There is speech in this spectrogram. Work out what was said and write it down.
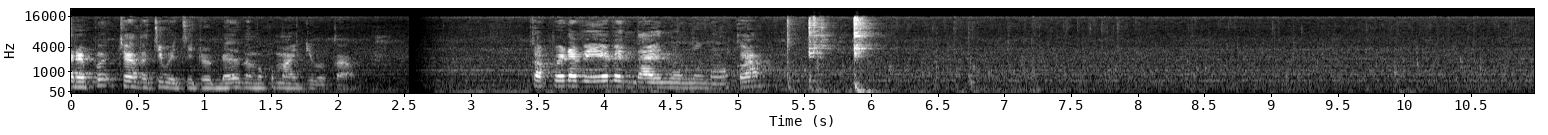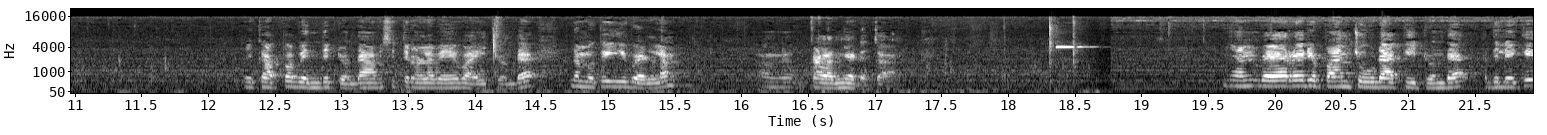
അരപ്പ് ചതച്ച് വെച്ചിട്ടുണ്ട്. നമുക്ക് മാറ്റി വെക്കാം. കപ്പയുടെ വേവ് എന്തായെന്നൊന്ന് നോക്കാം. ഈ കപ്പ വെന്തിട്ടുണ്ട്. ആവശ്യത്തിനുള്ള വേവായിട്ടുണ്ട്. നമുക്ക് ഈ വെള്ളം കളഞ്ഞെടുക്കാം. ഞാൻ വേറൊരു പാൻ ചൂടാക്കിയിട്ടുണ്ട്. അതിലേക്ക്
